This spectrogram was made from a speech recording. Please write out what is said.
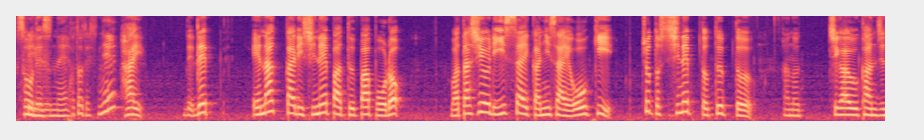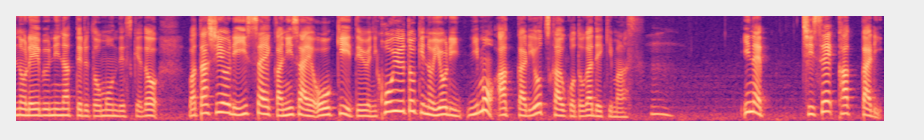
そうですねっていうことですねはい。で、レエナッカリシネパトゥパポロ。私より1歳か2歳大きい。ちょっとシネプとトゥプとあの違う感じの例文になってると思うんですけど、私より1歳か2歳大きいというようにこういう時のよりにもあっかりを使うことができます。うんイネチセカッカリ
